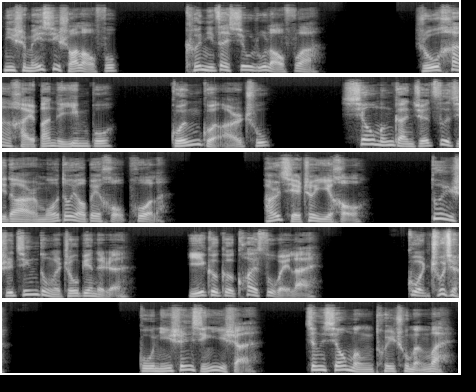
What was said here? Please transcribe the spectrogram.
你是没戏耍老夫，可你在羞辱老夫啊！”如瀚海般的音波滚滚而出，萧猛感觉自己的耳膜都要被吼破了。而且这一吼，顿时惊动了周边的人，一个个快速围来：“滚出去！”古尼身形一闪，将萧猛推出门外。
